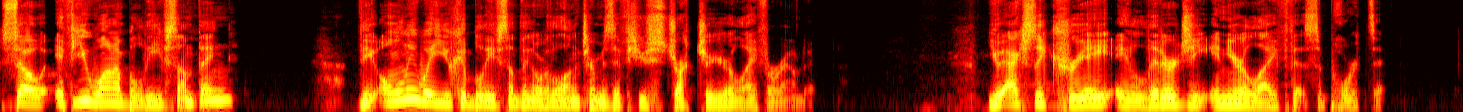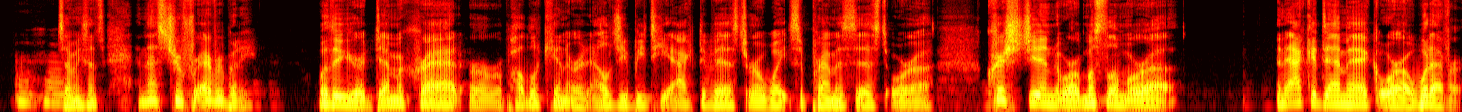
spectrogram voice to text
So if you want to believe something the only way you can believe something over the long term is if you structure your life around it. You actually create a liturgy in your life that supports it. Mm-hmm. does that make sense? And that's true for everybody. Whether you're a democrat or a republican or an lgbt activist or a white supremacist or a christian or a muslim or a an academic or a whatever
